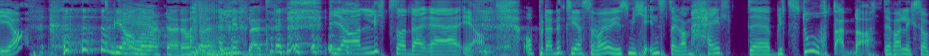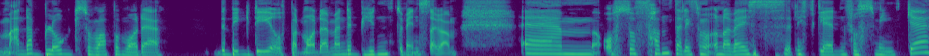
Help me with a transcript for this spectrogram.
ja. Vi har alle vært der, altså. Litt flaut. Ja, litt sånn der, eh, ja. Og på denne tida så var jo liksom ikke Instagram helt eh, blitt stort enda. Det var liksom enda blogg som var på en måte the big deal, på en måte, men det begynte med Instagram. Em, og så fant jeg liksom underveis litt gleden for sminke,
